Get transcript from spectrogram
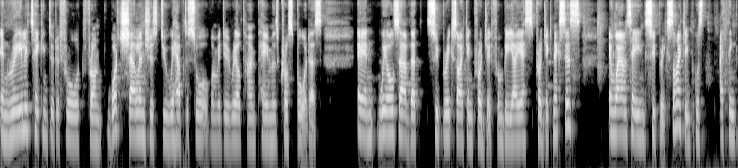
and really taking to the fraud front. what challenges do we have to solve when we do real time payments cross borders and we also have that super exciting project from BIS, Project Nexus. And why I'm saying super exciting, because I think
